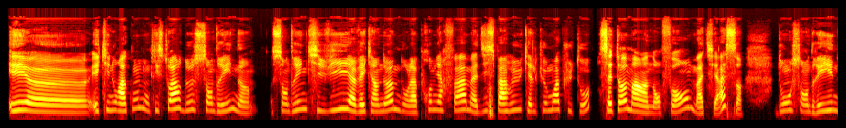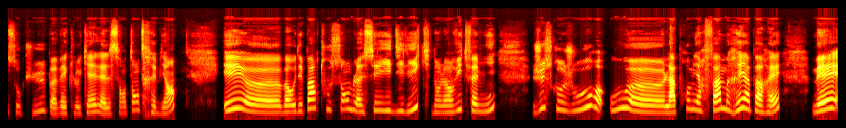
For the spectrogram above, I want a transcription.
et, et qui nous raconte donc l'histoire de Sandrine. Sandrine qui vit avec un homme dont la première femme a disparu quelques mois plus tôt. Cet homme a un enfant, Mathias, dont Sandrine s'occupe, avec lequel elle s'entend très bien. Et euh, bah, au départ, tout semble assez idyllique dans leur vie de famille, jusqu'au jour où euh, la première femme réapparaît, mais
